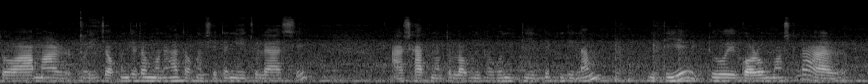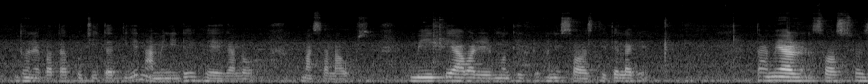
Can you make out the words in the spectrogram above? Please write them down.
তো আমার ওই যখন যেটা মনে হয় তখন সেটা নিয়ে চলে আসি। আর স্বাদ মতো লবণ ফবণ দিয়ে দিলাম। দিয়ে একটু ওই গরম মশলা আর ধনে পাতা কুচিটা দিয়ে নামিয়ে নিলেই হয়ে গেল মশলা ওটস মেয়েকে আবার এর মধ্যে একটুখানি সস দিতে লাগে। তা আমি আর সস সস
